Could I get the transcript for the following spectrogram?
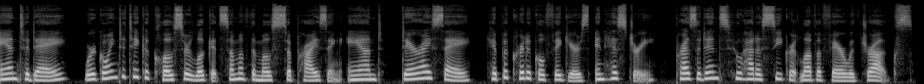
And today, we're going to take a closer look at some of the most surprising and, dare I say, hypocritical figures in history, presidents who had a secret love affair with drugs.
